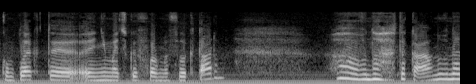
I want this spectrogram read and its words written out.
комплекти е, німецької форми Флектарн. Вона така, ну вона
